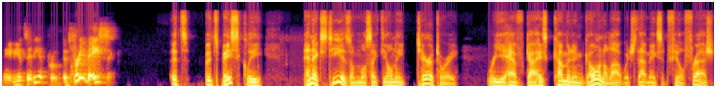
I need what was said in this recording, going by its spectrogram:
maybe it's idiot proof. It's pretty basic. It's it's basically NXT is almost like the only territory where you have guys coming and going a lot, which that makes it feel fresh.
